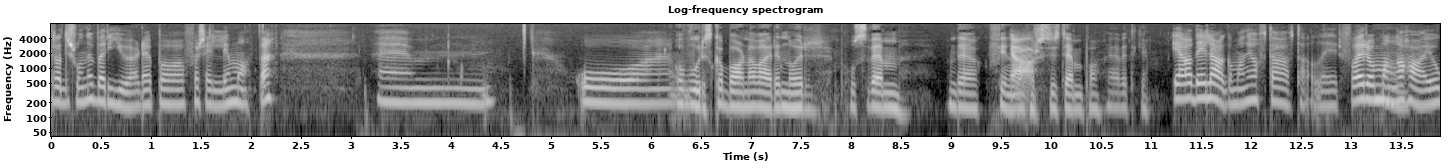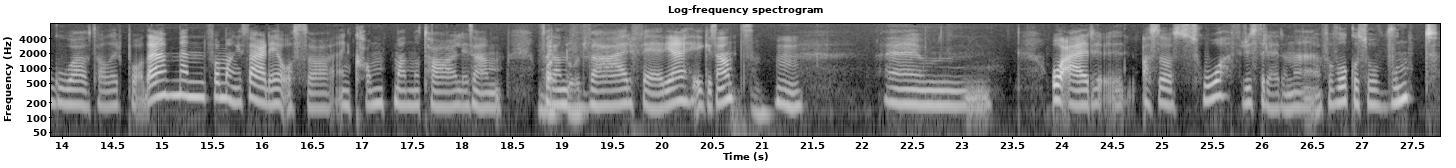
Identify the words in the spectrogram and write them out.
tradisjoner, bare gjør det på forskjellig måte. Ehm, og Og hvor skal barna være når? Hos hvem? Det finner man kanskje systemet på. Jeg vet ikke. Ja, det lager man jo ofte avtaler for, og mange Mm. har jo gode avtaler på det. Men for mange så er det også en kamp man må ta liksom foran hver ferie, ikke sant. Mm. Um, og er altså så frustrerende for folk, og så vondt.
